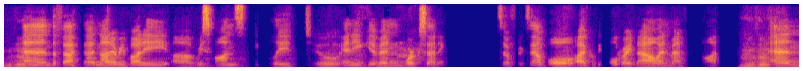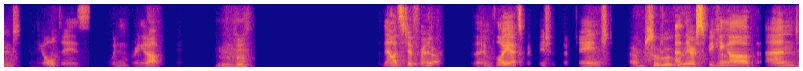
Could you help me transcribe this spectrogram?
mm-hmm. and the fact that not everybody uh, responds to any given work setting. So, for example, I could be cold right now and Manfred not. Mm-hmm. And in the old days, wouldn't bring it up. Mm-hmm. Now it's different. Yeah. The employee expectations have changed. Absolutely. And they're speaking yeah. up, and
